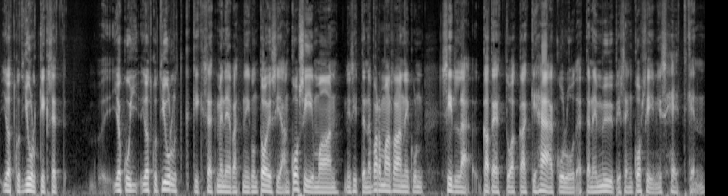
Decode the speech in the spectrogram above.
jotkut julkikset, joku, jotkut julkikset menevät niin kuin toisiaan kosimaan, niin sitten ne varmaan saa niin kuin sillä katettua kaikki hääkulut, että ne myypi sen kosimishetken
